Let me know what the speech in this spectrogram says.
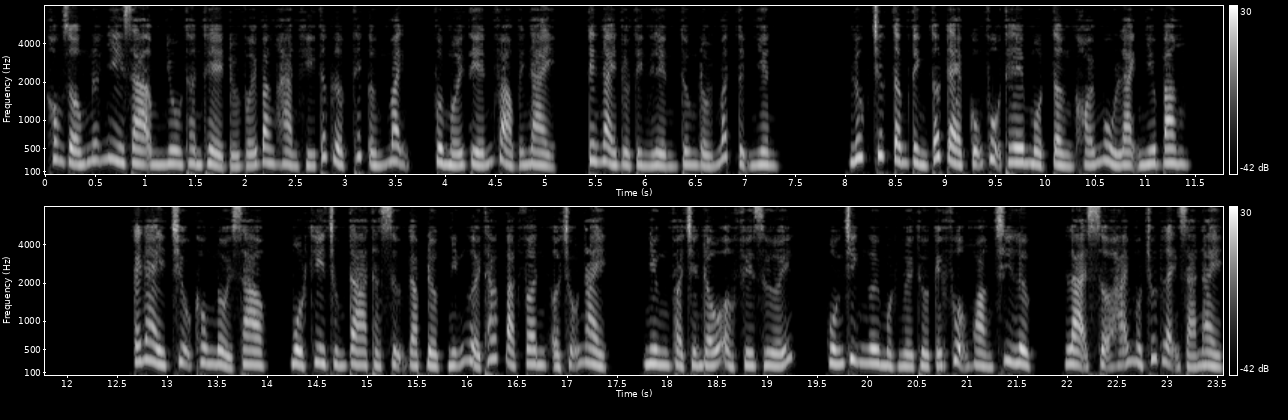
không giống nữ nhi ra âm nhu thân thể đối với băng hàn khí tức lực thích ứng mạnh, vừa mới tiến vào bên này, tên này biểu tình liền tương đối mất tự nhiên. Lúc trước tâm tình tốt đẹp cũng phụ thêm một tầng khói mù lạnh như băng. Cái này chịu không nổi sao, một khi chúng ta thật sự gặp được những người thác bạt vân ở chỗ này, nhưng phải chiến đấu ở phía dưới, huống trình ngươi một người thừa cái phượng hoàng chi lực, lại sợ hãi một chút lạnh giá này.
